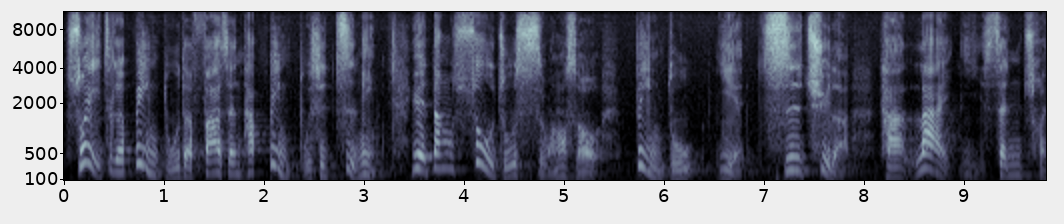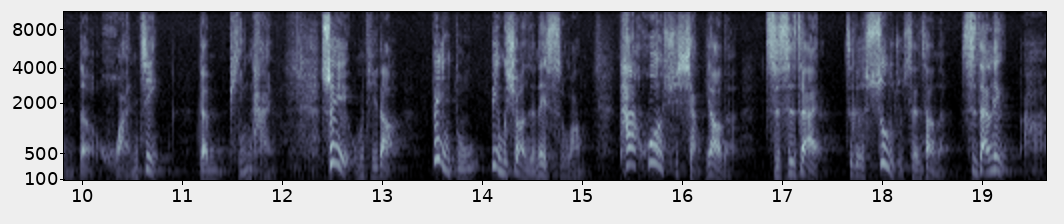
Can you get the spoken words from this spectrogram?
所以这个病毒的发生它并不是致命。因为当宿主死亡的时候，病毒也失去了它赖以生存的环境跟平台。所以我们提到，病毒并不希望人类死亡，它或许想要的只是在这个宿主身上的市占率啊。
